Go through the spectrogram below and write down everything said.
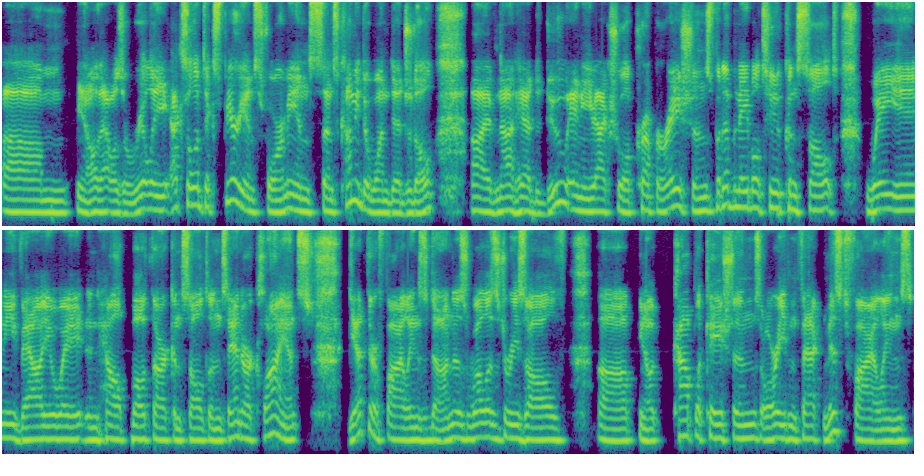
Um, you know, that was a really excellent experience for me. And since coming to One Digital, I've not had to do any actual preparations, but have been able to consult, weigh in, evaluate, and help both our consultants and our clients clients get their filings done as well as to resolve, uh, you know, complications or even in fact missed filings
